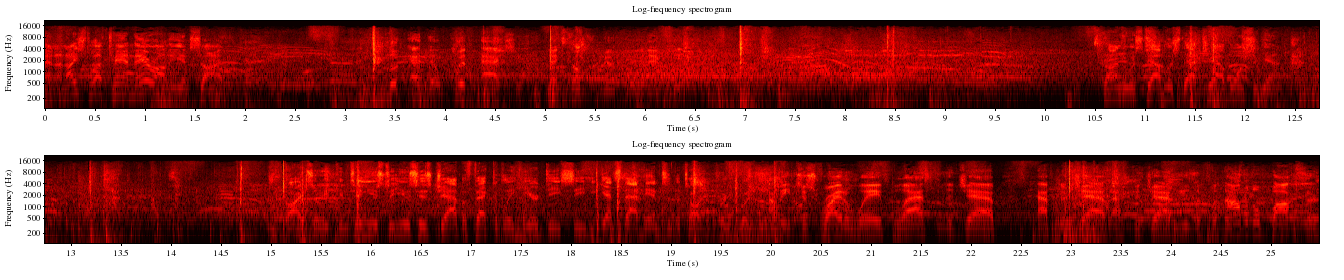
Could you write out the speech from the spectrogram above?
And a nice left hand there on the inside. Look at the whip action that comes from him throwing that kick. Trying to establish that jab once again. All right, so he continues to use his jab effectively here, DC. He gets that hand to the target pretty quickly. I mean, just right away, blasting the jab after jab after jab. He's a phenomenal boxer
